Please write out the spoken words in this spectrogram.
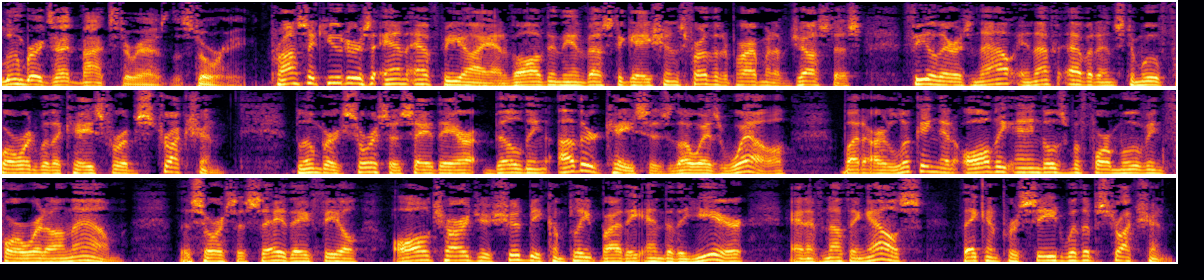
Bloomberg's Ed Baxter has the story. Prosecutors and FBI involved in the investigations for the Department of Justice feel there is now enough evidence to move forward with a case for obstruction. Bloomberg sources say they are building other cases, though, as well, but are looking at all the angles before moving forward on them. The sources say they feel all charges should be complete by the end of the year, and if nothing else, they can proceed with obstruction.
